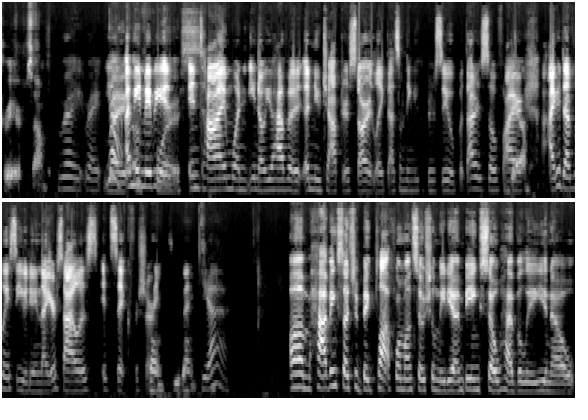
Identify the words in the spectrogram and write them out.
career. So right, right, yeah. Right, I mean, maybe in, in, time when you know you have a, a, new chapter start, like that's something you could pursue. But that is so fire. Yeah. I could definitely see you doing that. Your style is it's sick for sure. Thank you, thank you. Yeah. Um, having such a big platform on social media and being so heavily, you know,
